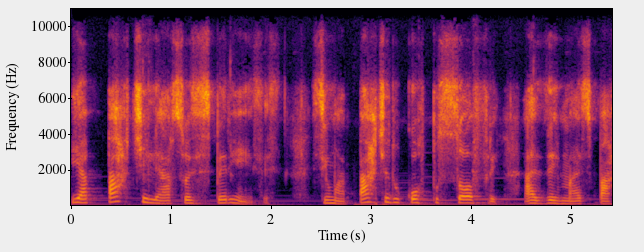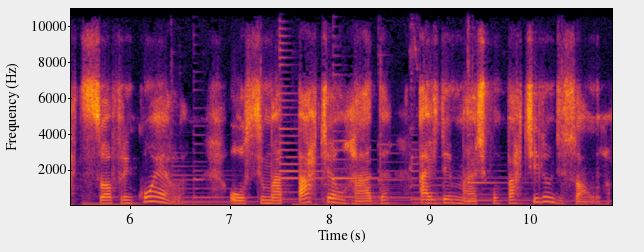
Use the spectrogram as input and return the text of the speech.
e a partilhar suas experiências. Se uma parte do corpo sofre, as demais partes sofrem com ela. Ou se uma parte é honrada, as demais compartilham de sua honra.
